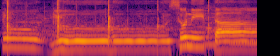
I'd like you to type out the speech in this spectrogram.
to you Sunita.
